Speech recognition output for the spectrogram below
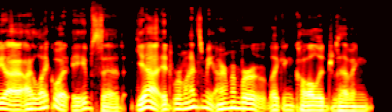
yeah, I, like what Abe said. Yeah, it reminds me. I remember, like in college, was having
